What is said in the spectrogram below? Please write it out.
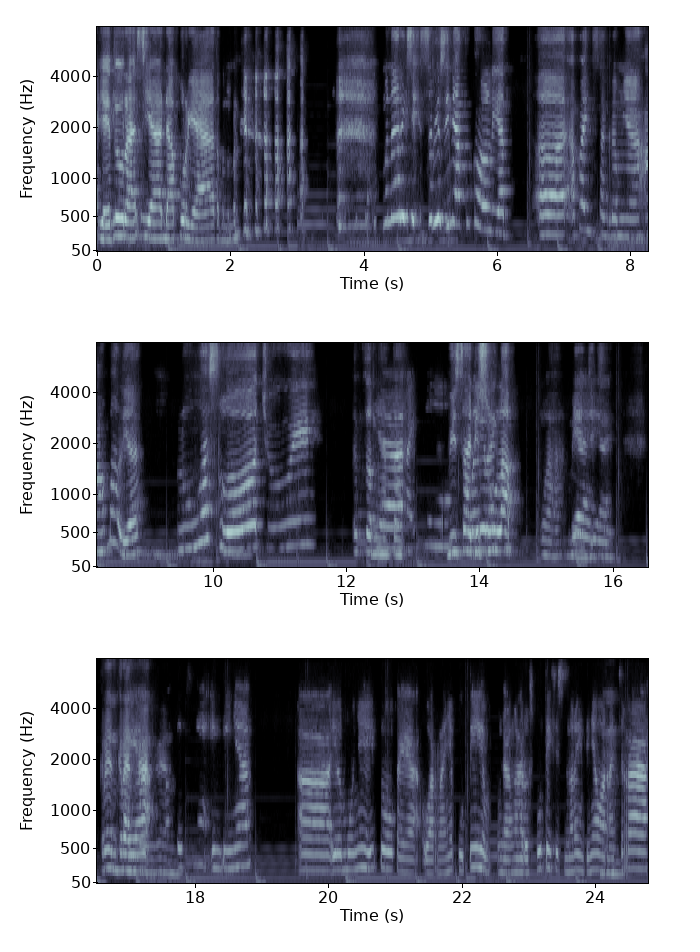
Ya itu rahasia dapur ya teman-teman. Menarik sih, serius ini aku kalau lihat uh, apa Instagramnya Amal ya, luas loh, cuy tapi ternyata ya, nah itu. bisa disulap lagi. wah iya, magic ya, ya. sih keren keren kayak, keren, keren. intinya uh, ilmunya yaitu kayak warnanya putih nggak nggak harus putih sih sebenarnya intinya warna hmm. cerah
